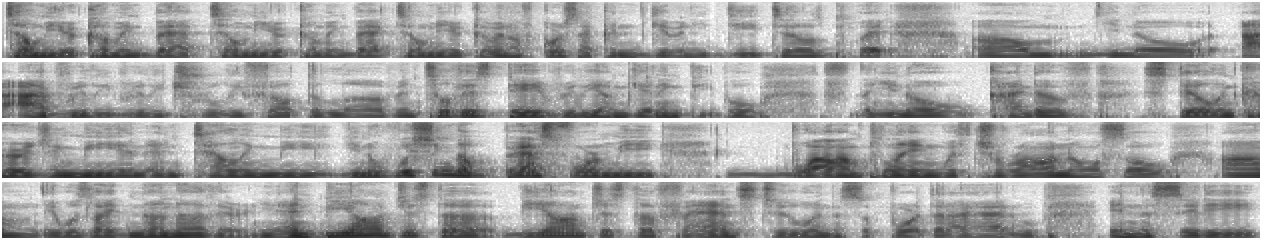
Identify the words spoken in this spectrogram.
tell me you're coming back. Tell me you're coming back. Tell me you're coming. Of course, I couldn't give any details, but, um, you know, I, I really, really, truly felt the love. Until this day, really, I'm getting people, you know, kind of still encouraging me and, and telling me, you know, wishing the best for me while I'm playing with Toronto. So um, it was like none other. And beyond just the, beyond just the fans too and the support that I had in the city,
